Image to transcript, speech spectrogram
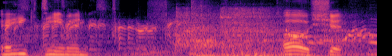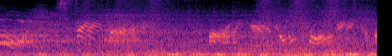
your Ink Demon. take This tender sheep. Oh, shit. Lord, stay back. I am your prophet. I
